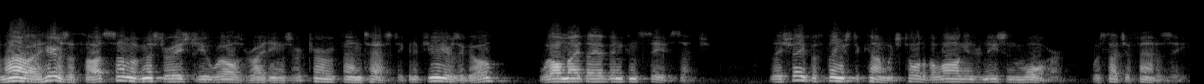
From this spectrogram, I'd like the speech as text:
Now, uh, here's a thought. Some of Mr. H.G. Wells' writings are termed fantastic, and a few years ago, well might they have been conceived such. The shape of things to come, which told of a long internecine war, was such a fantasy.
